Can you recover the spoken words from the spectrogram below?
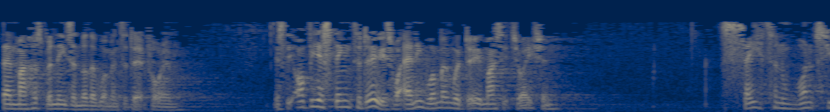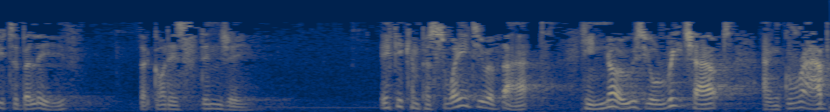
then my husband needs another woman to do it for him. It's the obvious thing to do. It's what any woman would do in my situation. Satan wants you to believe that God is stingy. If he can persuade you of that, he knows you'll reach out and grab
